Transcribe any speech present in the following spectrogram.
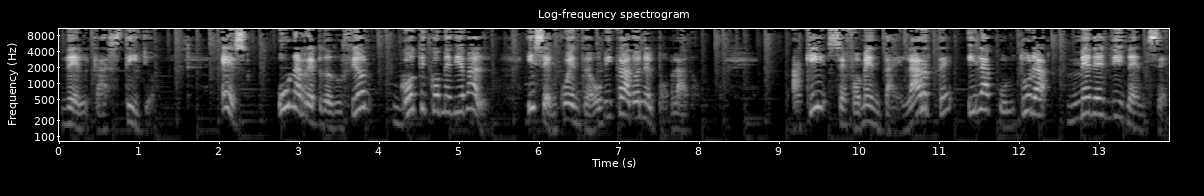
del Castillo. Es una reproducción gótico medieval y se encuentra ubicado en el poblado. Aquí se fomenta el arte y la cultura medellinense.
